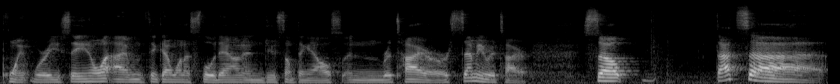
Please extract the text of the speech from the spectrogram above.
point where you say, you know what, I think I want to slow down and do something else and retire or semi-retire. So that's uh,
